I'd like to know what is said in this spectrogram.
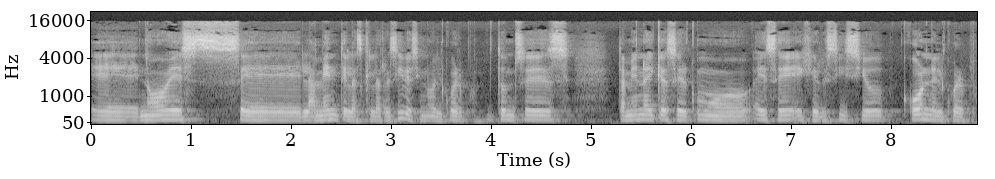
Eh, no es eh, la mente las que la recibe, sino el cuerpo. Entonces, también hay que hacer como ese ejercicio con el cuerpo.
